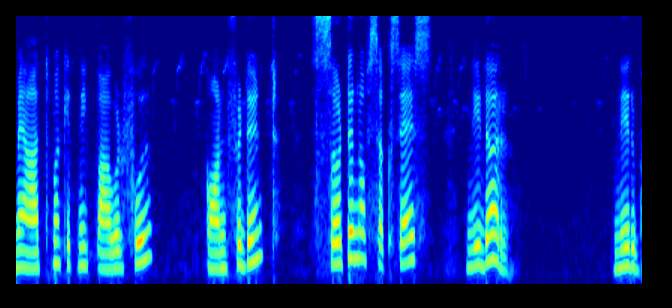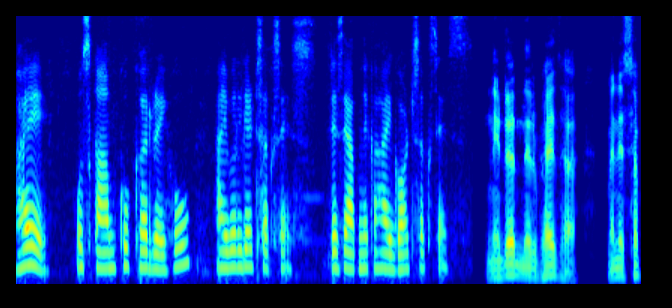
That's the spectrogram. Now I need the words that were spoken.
मैं आत्मा कितनी powerful confident certain of success निडर, निर्भय उस काम को कर रही हो? आई विल गेट सक्सेस जैसे आपने कहा आई गॉट सक्सेस निडर निर्भय था। मैंने सब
